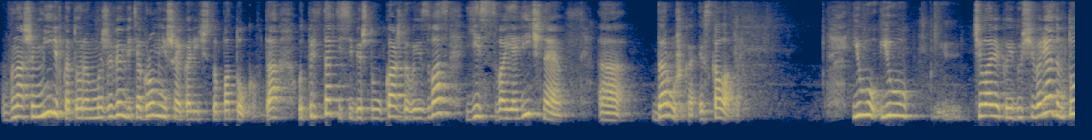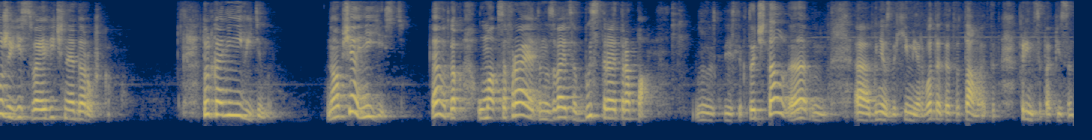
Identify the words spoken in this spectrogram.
в нашем мире, в котором мы живем, ведь огромнейшее количество потоков. Да? Вот представьте себе, что у каждого из вас есть своя личная а, дорожка, эскалатор. И у, и у человека, идущего рядом, тоже есть своя личная дорожка. Только они невидимы, но вообще они есть. Да, вот как у Макса Фрая это называется быстрая тропа. Ну, если кто читал да, а, гнезда химер, вот этот вот там этот принцип описан.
